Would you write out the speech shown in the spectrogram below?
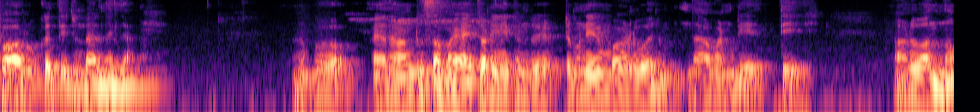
ഫാറൂഖ് എത്തിയിട്ടുണ്ടായിരുന്നില്ല. അപ്പോൾ ഏതാണ്ട് സമയമായി തുടങ്ങിയിട്ടുണ്ട്. എട്ട് മണിയാകുമ്പോൾ ആൾ വരും. ഇതാ വണ്ടി എത്തി. ആൾ വന്നു.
